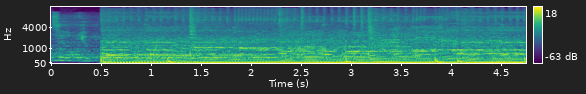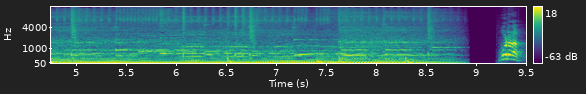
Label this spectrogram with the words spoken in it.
till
